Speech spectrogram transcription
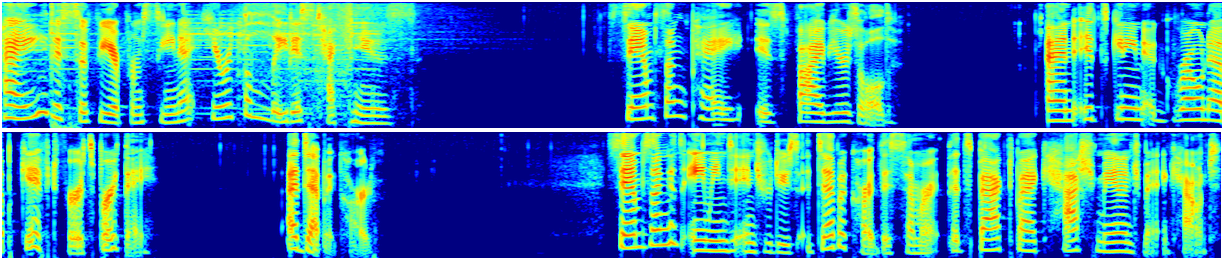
Hey, it is Sophia from CNET here with the latest tech news. Samsung Pay is five years old, and it's getting a grown up gift for its birthday a debit card. Samsung is aiming to introduce a debit card this summer that's backed by a cash management account.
